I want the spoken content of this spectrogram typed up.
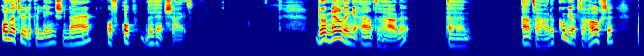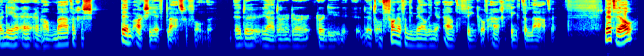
onnatuurlijke links naar of op de website. Door meldingen aan te houden, uh, aan te houden kom je op de hoogte wanneer er een handmatige spamactie heeft plaatsgevonden. Door, ja, door, door, door die, het ontvangen van die meldingen aan te vinken of aangevinkt te laten. Let wel,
